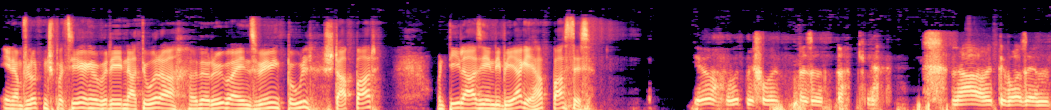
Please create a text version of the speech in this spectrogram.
in einem flotten Spaziergang über die Natura oder rüber ins Swimmingpool, Stadtbad. Und die lasse ich in die Berge. Ha? Passt es? Ja, würde mich freuen. Also, danke. Na, heute war es ein.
